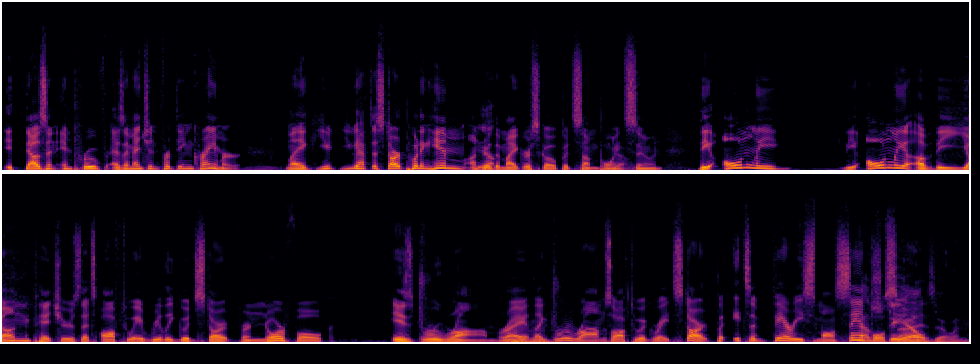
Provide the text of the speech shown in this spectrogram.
it doesn't improve, as I mentioned for Dean Kremer. Like you, you have to start putting him under Yep. the microscope at some point Yep. soon. The only, the only of the young pitchers that's off to a really good start for Norfolk is Drew Rom, right? Mm-hmm. Like Drew Rom's off to a great start, but it's a very small sample How's DL size. doing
